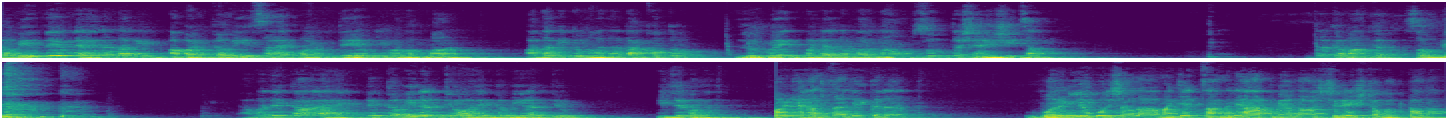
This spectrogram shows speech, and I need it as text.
कबीर देव लिहायला लागेल. आपण कबीर साहेब म्हणून देव किंवा भगवान. आता मी तुम्हाला दाखवतो ऋग्वेद मंडल नंबर नऊ सुप्त शहाऐंशीचा. क्रमांक सव्वीस. त्यामध्ये काय आहे? ते कविरत्य आहे कविरत्य हिचे बघा. आणि हालचाली करत वर्णीय पुरुषाला म्हणजे चांगल्या आत्म्याला श्रेष्ठ भक्ताला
